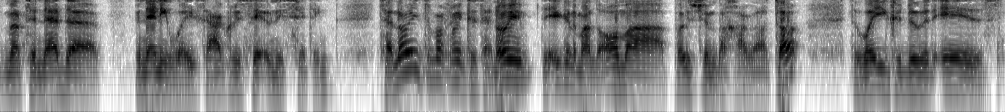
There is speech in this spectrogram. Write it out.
be neder in any way, so how could you say only sitting? Tanoim to machlokes tanoim, the ignaman the oma postum b'charata. The way you could do it is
